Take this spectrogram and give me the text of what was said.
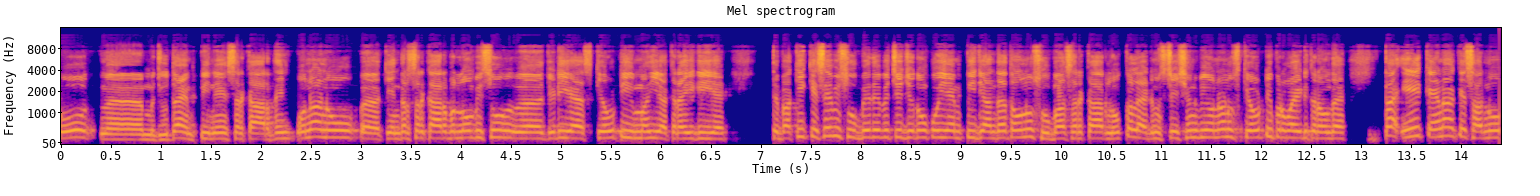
ਉਹ ਅਹ, ਮੌਜੂਦਾ ਐਮਪੀ ਨੇ ਸਰਕਾਰ ਦੇ। ਉਹਨਾਂ ਨੂੰ ਕੇਂਦਰ ਸਰਕਾਰ ਵੱਲੋਂ ਵੀ ਜਿਹੜੀ ਹੈ ਸਿਕਿਉਰਿਟੀ ਮੁਹੱਈਆ ਕਰਾਈ ਗਈ ਹੈ। ਤੇ ਬਾਕੀ ਕਿਸੇ ਵੀ ਸੂਬੇ ਦੇ ਵਿੱਚ ਜਦੋਂ ਕੋਈ ਐਮਪੀ ਜਾਂਦਾ ਤਾਂ ਉਹਨੂੰ ਸੂਬਾ ਸਰਕਾਰ ਲੋਕਲ ਐਡਮਿਨਿਸਟ੍ਰੇਸ਼ਨ ਵੀ ਉਹਨਾਂ ਨੂੰ ਸਿਕਿਉਰਿਟੀ ਪ੍ਰੋਵਾਈਡ ਕਰਾਉਂਦਾ ਤਾਂ ਇਹ ਕਹਿਣਾ ਕਿ ਸਾਨੂੰ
